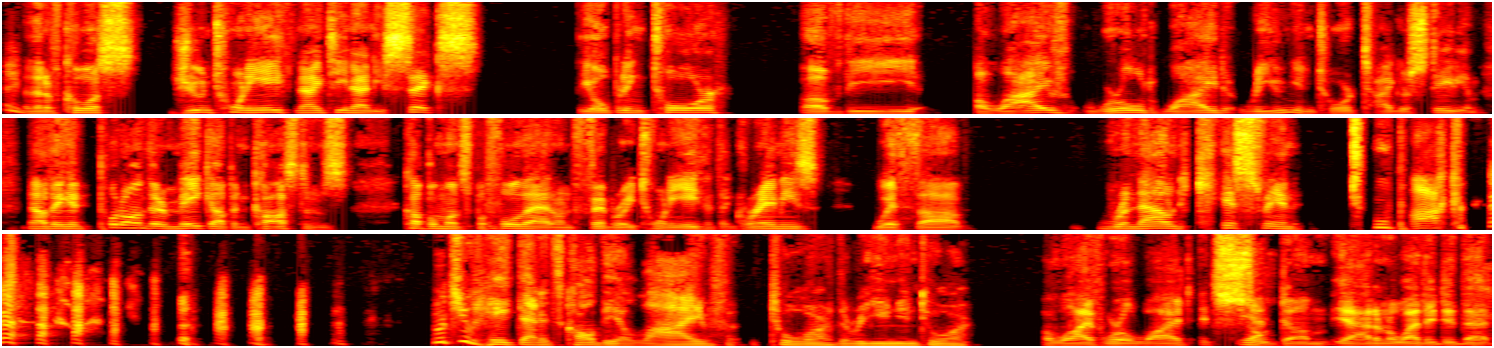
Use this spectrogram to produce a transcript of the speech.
And then, of course, June 28th, 1996, the opening tour of the Alive Worldwide Reunion Tour, Tiger Stadium. Now, they had put on their makeup and costumes a couple months before that on February 28th at the Grammys with uh, renowned Kiss fan Tupac. Don't you hate that it's called the Alive Tour, the reunion tour? Alive Worldwide. It's so Yeah. dumb. Yeah, I don't know why they did that.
